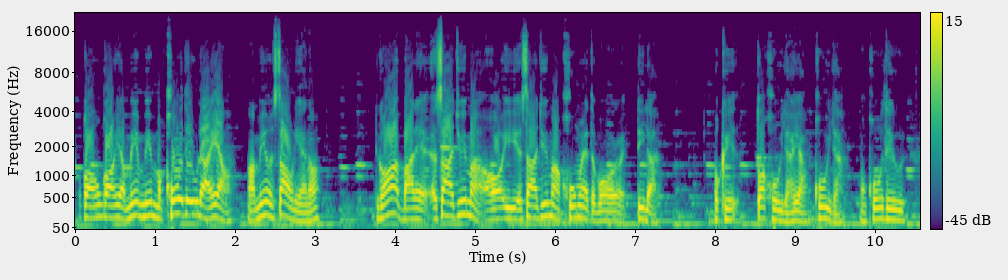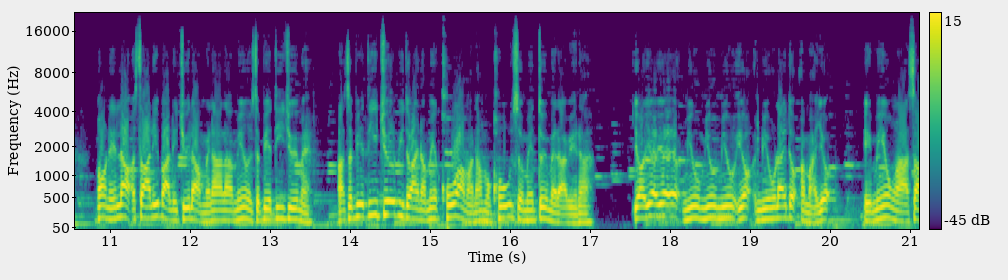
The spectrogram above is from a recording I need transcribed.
ဟိုကောင်ဟိုကောင်ရမင်းမင်းမခိုးသေးဘူးလားဟဲ့အောင်ငါမင်းကိုစောင့်နေရနော်ဒီကောင်ကဗာလဲအစာကျွေးမှာအော်အေးအစာကျွေးမှာခိုးမဲ့သဘောတိလား โอเคတော့ခိုးရလားဟဲ့ခိုးရလားမခိုးသေးဘူးဟောနေလောက်အစာလေးပါလေးကျွေးလောက်မလားလားမင်းကိုစပစ်တီးကျွေးမယ်အာစပစ်တီးကျွေးပြီးတော့ရင်တော့မင်းခိုးရမှာနော်မခိုးဘူးဆိုမင်းတွေ့မဲ့တာပြီနော်ယောယောယောမျိုးမျိုးမျိုးယောမျိုးလိုက်တော့အမယောအေးမင်းကငါအစာ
